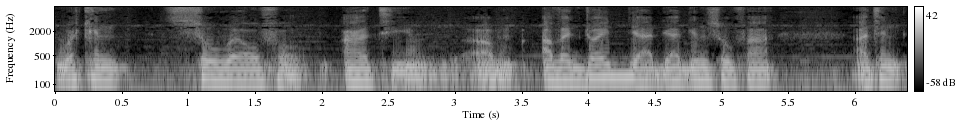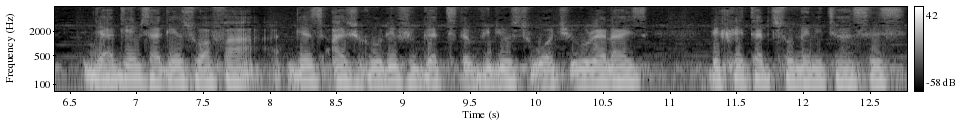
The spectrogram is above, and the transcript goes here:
working so well for our team. Um, I've enjoyed their, their games so far. I think their games against Wafa, against Ashgold, if you get the videos to watch, you realize they created so many chances,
